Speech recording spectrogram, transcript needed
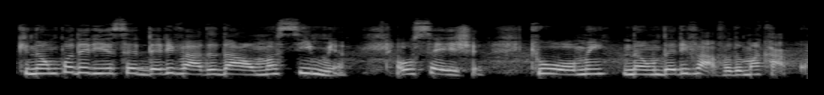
que não poderia ser derivada da alma símia, ou seja, que o homem não derivava do macaco.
